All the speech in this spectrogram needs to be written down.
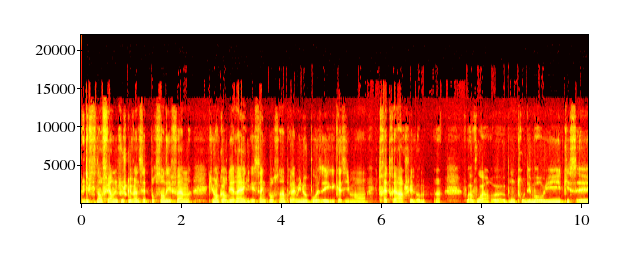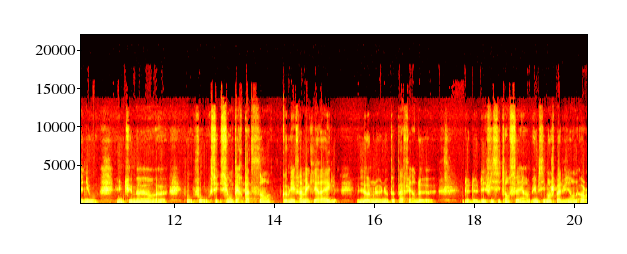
le déficit en fer ne touche que 27% des femmes qui ont encore des règles et 5% après la ménopause et quasiment très très rare chez l'homme. Il hein. faut avoir euh, trop d'hémorroïdes qui saignent ou une tumeur. Euh, si, on ne perd pas de sang, comme les femmes avec les règles, l'homme ne, peut pas faire de, déficit en fer, même s'il ne mange pas de viande. Alors,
